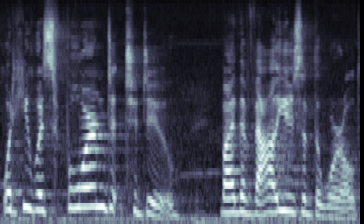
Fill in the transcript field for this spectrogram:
what he was formed to do by the values of the world,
